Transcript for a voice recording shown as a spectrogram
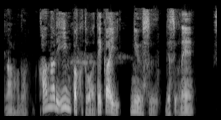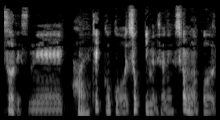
なるほど。かなりインパクトはでかいニュースですよね。そうですね。はい。結構こう、ショッキングですよね。しかも、こう、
